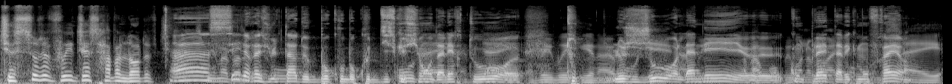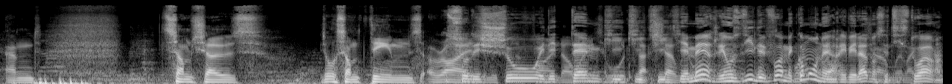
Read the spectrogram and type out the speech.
just sort of we just have a lot of chats. Me Ah, c'est le résultat de beaucoup beaucoup de discussions, every euh, tout le jour, l'année euh, complète avec mon frère. say, And some shows or some themes arise sur des shows et des thèmes qui, qui, qui, qui émergent. et on se dit des fois mais comment on est arrivé là dans cette histoire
